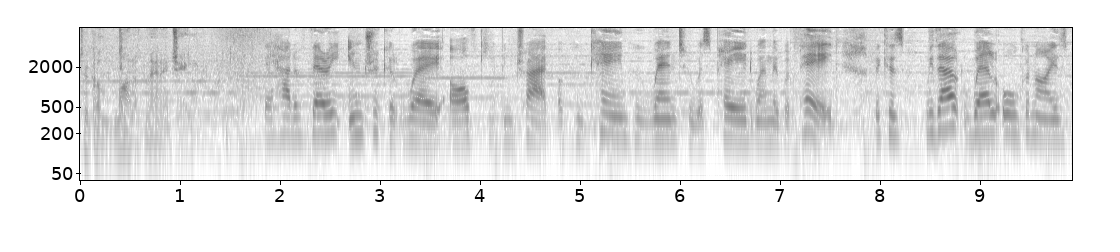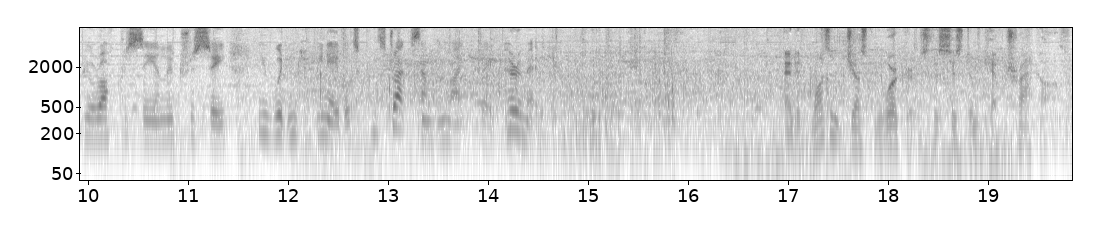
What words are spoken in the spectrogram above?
took a lot of managing. They had a very intricate way of keeping track of who came, who went, who was paid, when they were paid, because without well organized bureaucracy and literacy, you wouldn't have been able to construct something like the Great Pyramid. And it wasn't just workers the system kept track of.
